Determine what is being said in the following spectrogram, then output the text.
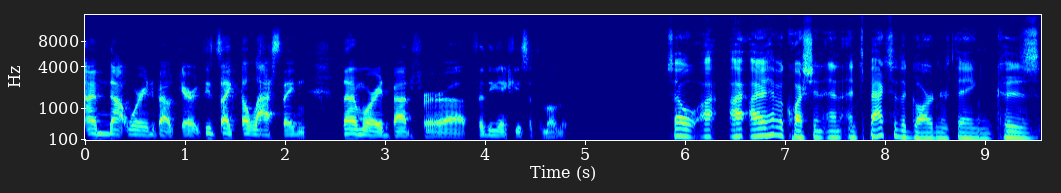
I'm not worried about Gerrit. It's like the last thing that I'm worried about for uh, for the Yankees at the moment. So I, I have a question, and it's back to the Gardner thing because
